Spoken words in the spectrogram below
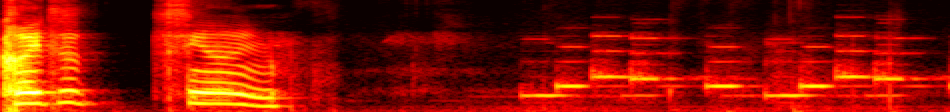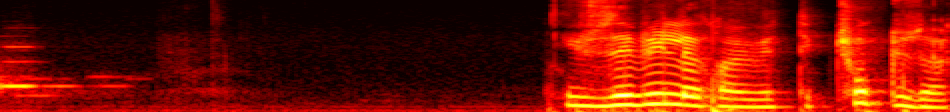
Kaydı yani. Yüzde birle kaybettik. Çok güzel.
